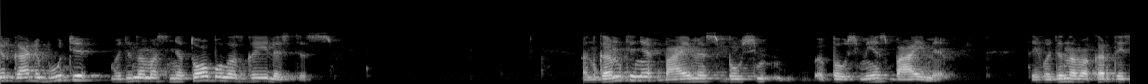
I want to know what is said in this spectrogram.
ir gali būti vadinamas netobulas gailestis. Antgamtinė baimės bausmės baimė. Tai vadinama kartais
